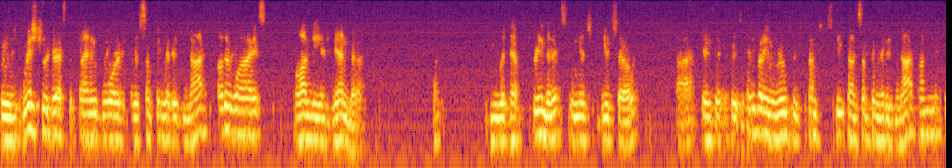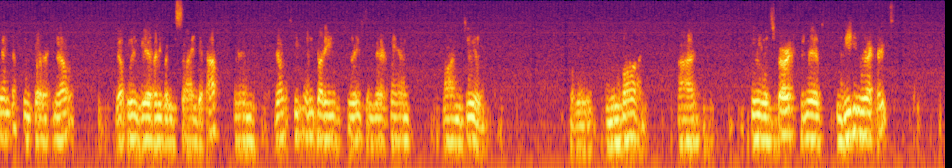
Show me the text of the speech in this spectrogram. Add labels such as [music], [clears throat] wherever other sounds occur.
who wish to address the planning board with something that is not otherwise on the agenda. You would have three minutes in which to do so. Uh, if, if there's anybody in the room who comes to speak on something that is not on the agenda, please let us know. Don't believe we have anybody signed up, and don't see anybody raising their hand on Zoom. So We'll move on. Uh, We will start with meeting records.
